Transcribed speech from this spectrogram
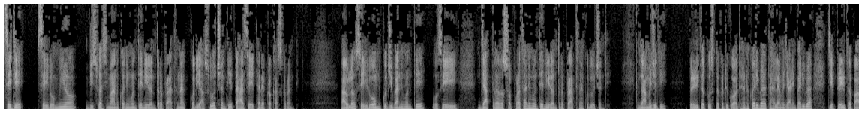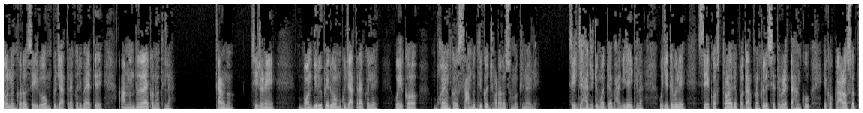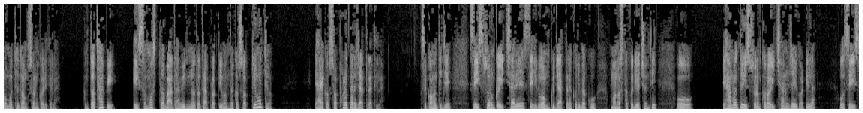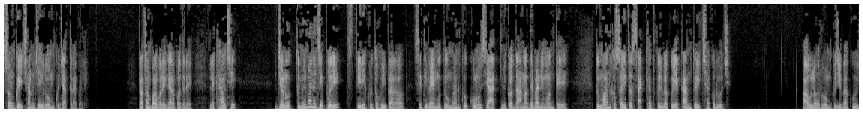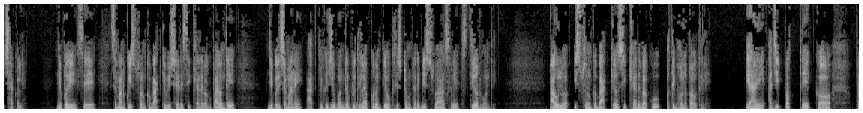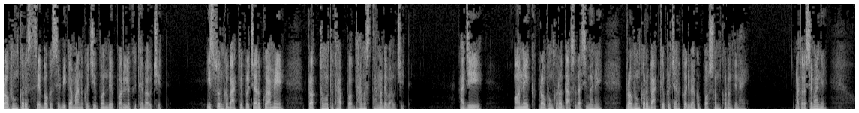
ସେ ଯେ ସେହି ରୋମିଓ ବିଶ୍ୱାସୀମାନଙ୍କ ନିମନ୍ତେ ନିରନ୍ତର ପ୍ରାର୍ଥନା କରି ଆସୁଅଛନ୍ତି ତାହା ସେ ଏଠାରେ ପ୍ରକାଶ କରନ୍ତି। ପାଉଲ ସେହି ରୋମ୍କୁ ଯିବା ନିମନ୍ତେ ଓ ସେହି ଯାତ୍ରାର ସଫଳତା ନିମନ୍ତେ ନିରନ୍ତର ପ୍ରାର୍ଥନା କରୁଅଛନ୍ତି। କିନ୍ତୁ ଆମେ ଯଦି ପ୍ରେରିତ ପୁସ୍ତକଟିକୁ ଅଧ୍ୟୟନ କରିବା ତାହେଲେ ଆମେ ଜାଣିପାରିବା ଯେ ପ୍ରେରିତ ପାଉଲଙ୍କର ସେହି ରୋମ୍କୁ ଯାତ୍ରା କରିବା ଏତେ ଆନନ୍ଦଦାୟକ ନଥିଲା। କାରଣ ସେ ଜଣେ ବନ୍ଦୀ ରୂପେ ରୋମ୍କୁ ଯାତ୍ରା କଲେ ଓ ଏକ ଭୟଙ୍କର ସାମୁଦ୍ରିକ ଝଡ଼ର ସମ୍ମୁଖୀନ ହେଲେ। ସେହି ଜାହାଜଟି ମଧ୍ୟ ଭାଙ୍ଗି ଯାଇଥିଲା ଓ ଯେତେବେଳେ ସେ ଏକ ସ୍ଥଳରେ ପଦାର୍ପଣ କଲେ ସେତେବେଳେ ତାହାଙ୍କୁ ଏକ କାଳସର୍ପ ମଧ୍ୟ ଦଂଶନ କରିଥିଲା। ତଥାପି ଏହି ସମସ୍ତ ବାଧାବିଘ୍ନ ତଥା ପ୍ରତିବନ୍ଧକ ସତ୍ତ୍ୱେ ମଧ୍ୟ ଏହା ଏକ ସଫଳତାର ଯାତ୍ରା ଥିଲା। ସେ କହନ୍ତି ଯେ ସେ ଈଶ୍ୱରଙ୍କ ଇଚ୍ଛାରେ ସେହି ରୋମ୍କୁ ଯାତ୍ରା କରିବାକୁ ମନସ୍ଥ କରିଅଛନ୍ତି ଓ ଏହା ମଧ୍ୟ ଈଶ୍ୱରଙ୍କର ଇଚ୍ଛା ଅନୁଯାୟୀ ଘଟିଲା ଓ ସେ ଈଶ୍ୱରଙ୍କ ଇଚ୍ଛା ଅନୁଯାୟୀ ରୋମ୍କୁ ଯାତ୍ରା କଲେ। ପ୍ରଥମ ପର୍ବର ଏଗାର ପଦରେ ଲେଖା ଅଛି ଯେଣୁ ତୁମେମାନେ ଯେପରି ସ୍ଥିରୀକୃତ ହୋଇପାର ସେଥିପାଇଁ ମୁଁ ତୁମମାନଙ୍କୁ କୌଣସି ଆତ୍ମିକ ଦାନ ଦେବା ନିମନ୍ତେ ତୁମମାନଙ୍କ ସହିତ ସାକ୍ଷାତ କରିବାକୁ ଏକାନ୍ତ ଇଚ୍ଛା କରୁଅଛି। ପାଉଲ ରୋମ୍କୁ ଯିବାକୁ ଇଚ୍ଛା କଲେ। ଯେପରି ସେ ସେମାନଙ୍କୁ ଈଶ୍ୱରଙ୍କ ବାକ୍ୟ ବିଷୟରେ ଶିକ୍ଷା ଦେବାକୁ ପାରନ୍ତି ଯେପରି ସେମାନେ ଆତ୍ମିକ ଜୀବନରେ ବୃଦ୍ଧି ଲାଭ କରନ୍ତି ଓ ଖ୍ରୀଷ୍ଟଙ୍କଠାରେ ବିଶ୍ୱାସରେ ସ୍ଥିର ରୁହନ୍ତି ପାଉଲ ଈଶ୍ୱରଙ୍କ ବାକ୍ୟ ଶିକ୍ଷା ଦେବାକୁ ଅତି ଭଲ ପାଉଥିଲେ। ଏହା ହିଁ ଆଜି ପ୍ରତ୍ୟେକ ପ୍ରଭୁଙ୍କର ସେବକ ସେବିକାମାନଙ୍କ ଜୀବନରେ ପରିଲକ୍ଷିତ ହେବା ଉଚିତ। ଈଶ୍ୱରଙ୍କ ବାକ୍ୟ ପ୍ରଚାରକୁ ଆମେ ପ୍ରଥମ ତଥା ପ୍ରଧାନ ସ୍ଥାନ ଦେବା ଉଚିତ। ଆଜି ଅନେକ ପ୍ରଭୁଙ୍କର ଦାସଦାସୀମାନେ ପ୍ରଭୁଙ୍କର ବାକ୍ୟ ପ୍ରଚାର କରିବାକୁ ପସନ୍ଦ କରନ୍ତି ନାହିଁ। ମାତ୍ର ସେମାନେ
